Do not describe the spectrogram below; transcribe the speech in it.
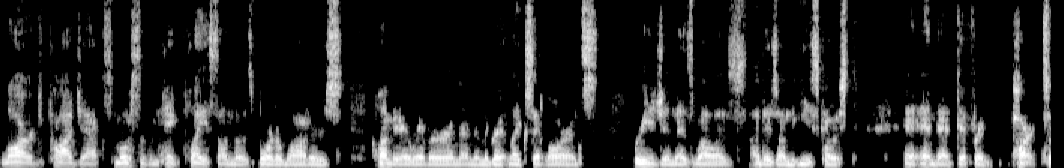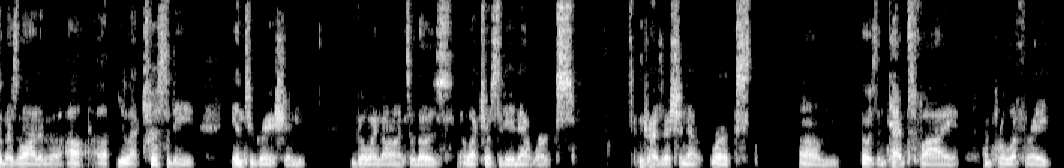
large projects, most of them take place on those border waters, Columbia River, and then in the Great Lakes St. Lawrence region, as well as others on the East Coast and, and at different parts. So there's a lot of uh, uh, electricity integration going on. So those electricity networks and transmission networks, um, those intensify and proliferate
